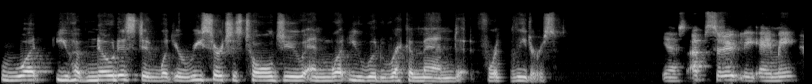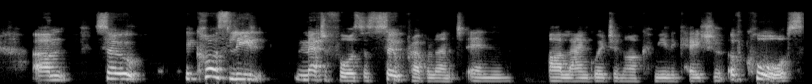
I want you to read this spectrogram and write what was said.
what you have noticed and what your research has told you and what you would recommend for leaders. Yes, absolutely, Amy. Um, so, because lead metaphors are so prevalent in our language and our communication. Of course,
